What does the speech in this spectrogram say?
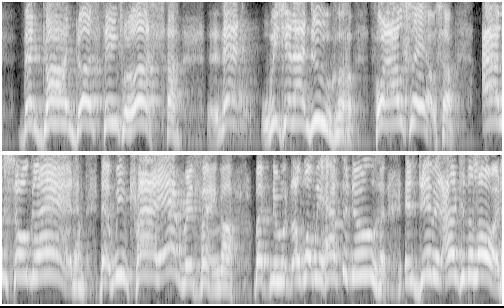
that God does things for us that we cannot do for ourselves. I'm so glad that we've tried everything, uh, but what we have to do is give it unto the Lord.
